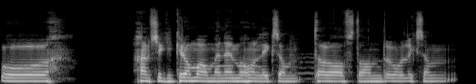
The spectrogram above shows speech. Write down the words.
Och han försöker krama om henne, men hon liksom tar avstånd och liksom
